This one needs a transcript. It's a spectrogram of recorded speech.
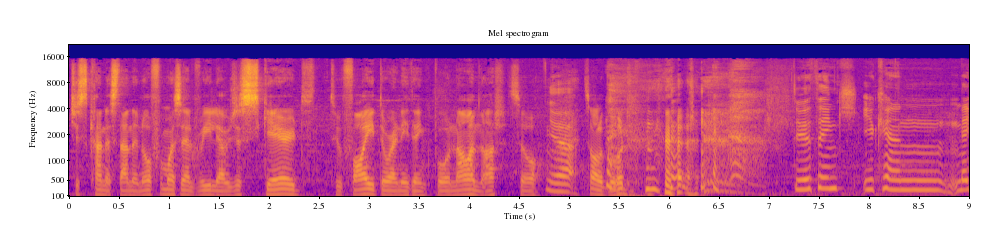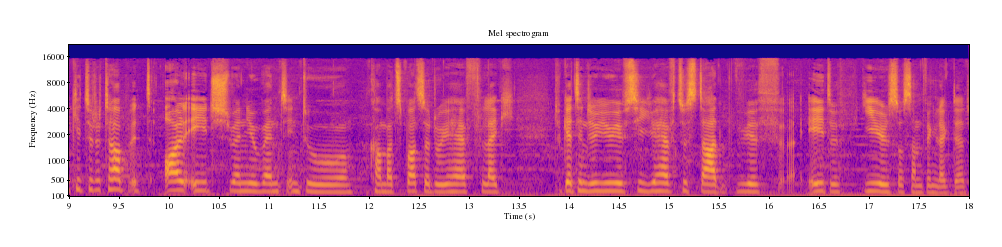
just kind of standing up for myself really i was just scared to fight or anything but now i'm not so Yeah. it's all good Do you think you can make it to the top at all age when you went into combat sports, or do you have like to get into UFC, you have to start with eight years or something like that?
